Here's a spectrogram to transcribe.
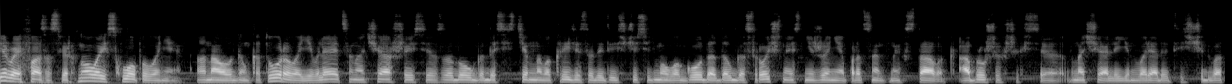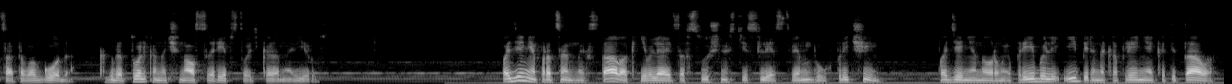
Первая фаза сверхновой – схлопывание, аналогом которого является начавшееся задолго до системного кризиса 2007 года долгосрочное снижение процентных ставок, обрушившихся в начале января 2020 года, когда только начинал свирепствовать коронавирус. Падение процентных ставок является в сущности следствием двух причин – падения нормы прибыли и перенакопления капитала –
